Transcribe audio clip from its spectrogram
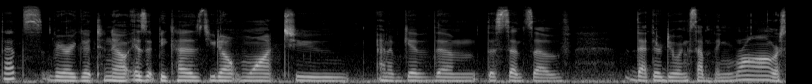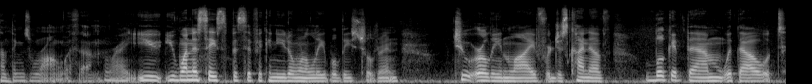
That's very good to know. Is it because you don't want to kind of give them the sense of that they're doing something wrong or something's wrong with them? Right. You you want to say specific and you don't want to label these children too early in life or just kind of look at them without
